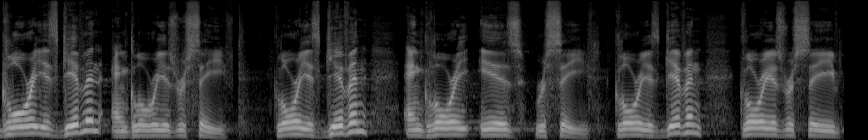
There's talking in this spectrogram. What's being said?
glory is given and glory is received. Glory is given and glory is received. Glory is given, glory is received.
